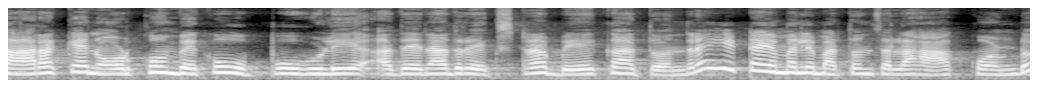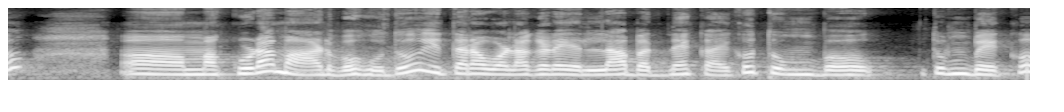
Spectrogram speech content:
ಖಾರಕ್ಕೆ ನೋಡ್ಕೊಬೇಕು, ಉಪ್ಪು, ಹುಳಿ, ಅದೇನಾದರೂ ಎಕ್ಸ್ಟ್ರಾ ಬೇಕಾಯ್ತು ಅಂದರೆ ಈ ಟೈಮಲ್ಲಿ ಮತ್ತೊಂದು ಸಲ ಹಾಕ್ಕೊಂಡು ಕೂಡ ಮಾಡಬಹುದು. ಈ ಥರ ಒಳಗಡೆ ಎಲ್ಲ ಬದನೆಕಾಯಿಗೂ ತುಂಬ, ತುಂಬಬೇಕು.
